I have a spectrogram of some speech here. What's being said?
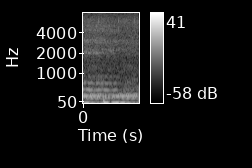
Amen.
